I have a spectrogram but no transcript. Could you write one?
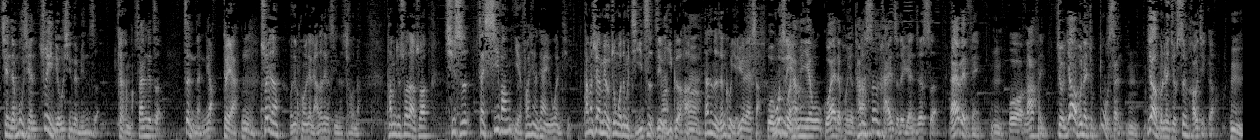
现在目前最流行的名字，叫什么？三个字。正能量，对呀，嗯，所以呢，我那朋友在聊到这个事情的时候呢，他们就说到说，其实，在西方也发现了这样一个问题，他们虽然没有中国那么极致，只有一个哈，嗯。但是呢，人口也越来越少。我问过他们一些国外的朋友，他们生孩子的原则是 everything，嗯，，or nothing，就要不呢就不生，嗯，要不呢就生好几个，嗯，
